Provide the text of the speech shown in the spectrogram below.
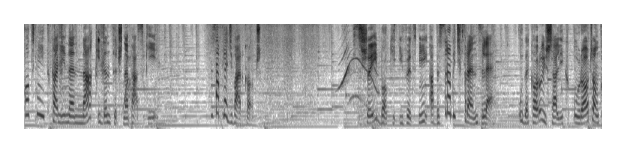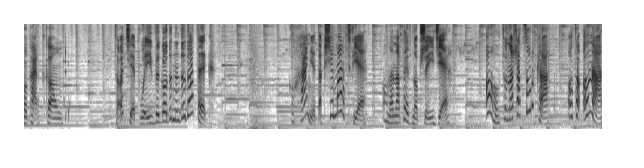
Potnij tkaninę na identyczne paski. Zapleć warkocz. Zszyj boki i wytnij, aby zrobić frędzle. Udekoruj szalik uroczą kokardką. To ciepły i wygodny dodatek. Kochanie, tak się martwię. Ona na pewno przyjdzie. O, to nasza córka. Oto ona.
